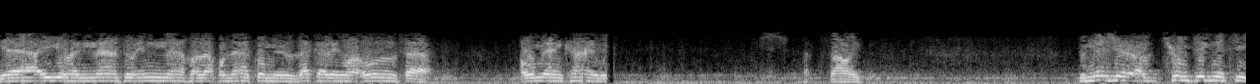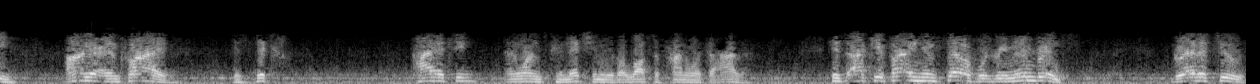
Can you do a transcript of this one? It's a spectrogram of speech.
يا أيها الناس إنا خلقناكم من ذكر وأنثى أو mankind sorry the measure of true dignity honor and pride is dhikr piety and one's connection with Allah subhanahu wa ta'ala. His occupying himself with remembrance, gratitude,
